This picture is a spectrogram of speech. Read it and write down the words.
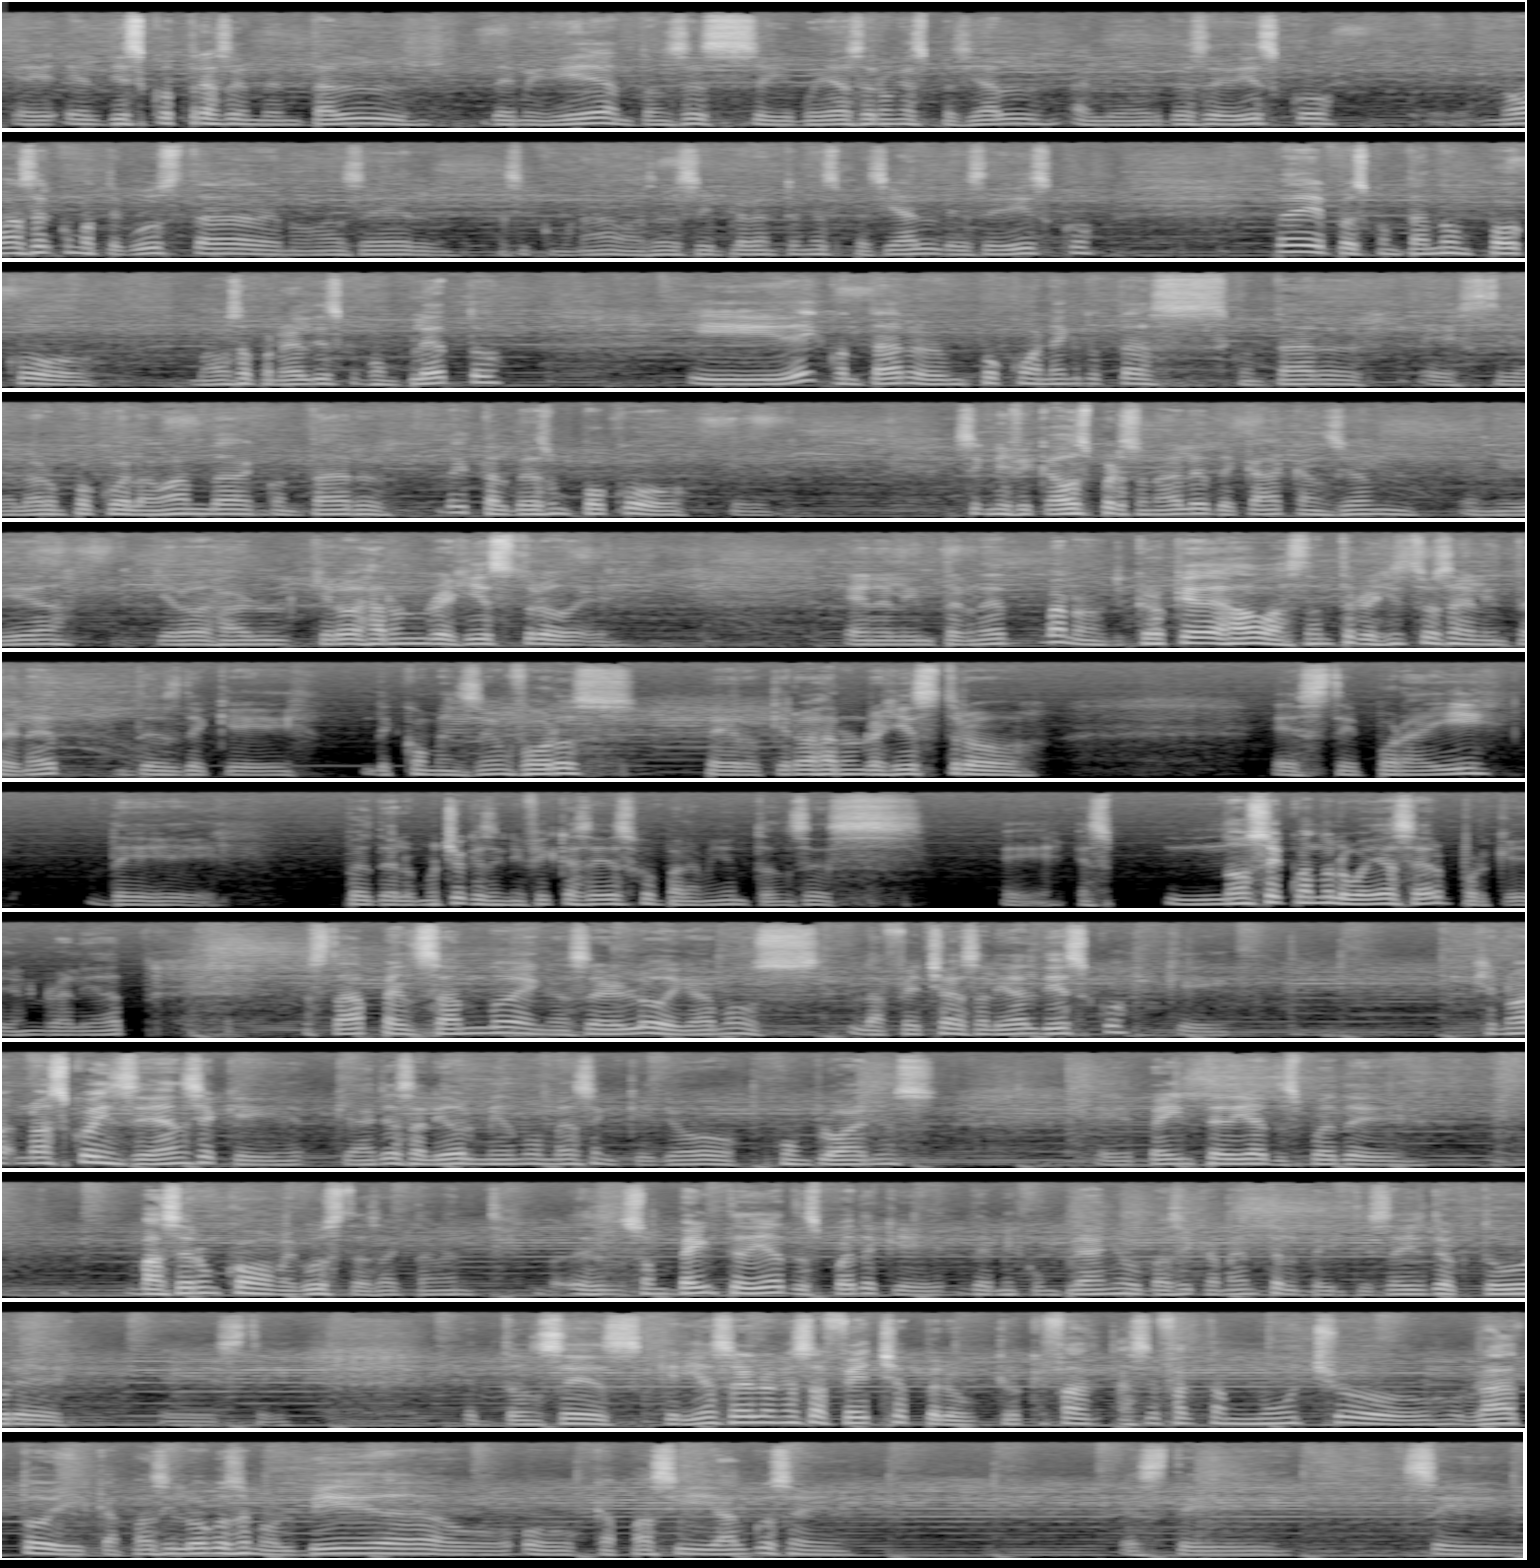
eh, el disco trascendental de mi vida, entonces sí, voy a hacer un especial alrededor de ese disco. Eh, no va a ser como te gusta, no va a ser así como nada, va a ser simplemente un especial de ese disco. Eh, pues contando un poco, vamos a poner el disco completo y contar un poco anécdotas, contar, este, hablar un poco de la banda, contar tal vez un poco eh, significados personales de cada canción en mi vida. Quiero dejar, quiero dejar un registro de, en el internet. Bueno, yo creo que he dejado bastantes registros en el internet desde que de comencé en foros, pero quiero dejar un registro este, por ahí de, pues, de lo mucho que significa ese disco para mí. Entonces, Eh, es- no sé cuándo lo voy a hacer porque en realidad estaba pensando en hacerlo, digamos, la fecha de salida del disco, que, que no, no es coincidencia que, que haya salido el mismo mes en que yo cumplo años, eh, 20 días después de... Va a ser un como me gusta, exactamente. Son 20 días después de, que, de mi cumpleaños, básicamente el 26 de octubre. Este, entonces quería hacerlo en esa fecha, pero creo que fa- hace falta mucho rato y capaz si luego se me olvida o, o capaz si algo se, este, se,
